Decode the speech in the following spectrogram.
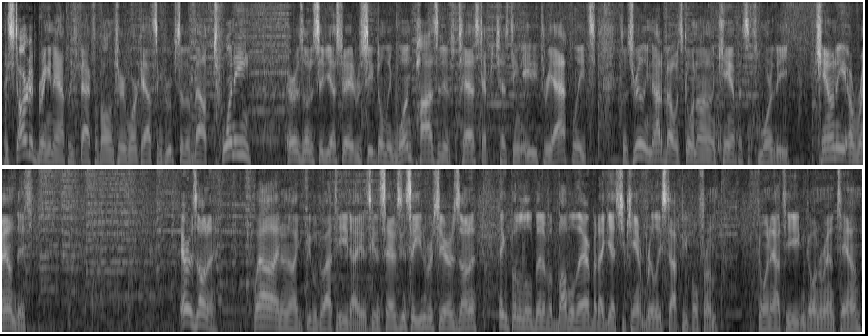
They started bringing athletes back for voluntary workouts in groups of about 20. Arizona said yesterday it received only one positive test after testing 83 athletes. So it's really not about what's going on on campus, it's more the county around it. Arizona. Well, I don't know. Like people go out to eat. I was going to say. I was going to say University of Arizona. They can put a little bit of a bubble there, but I guess you can't really stop people from going out to eat and going around town.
